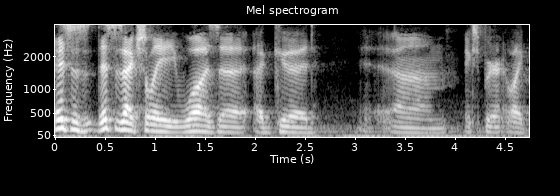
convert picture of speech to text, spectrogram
this is this is actually was a, a good um, experience. Like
